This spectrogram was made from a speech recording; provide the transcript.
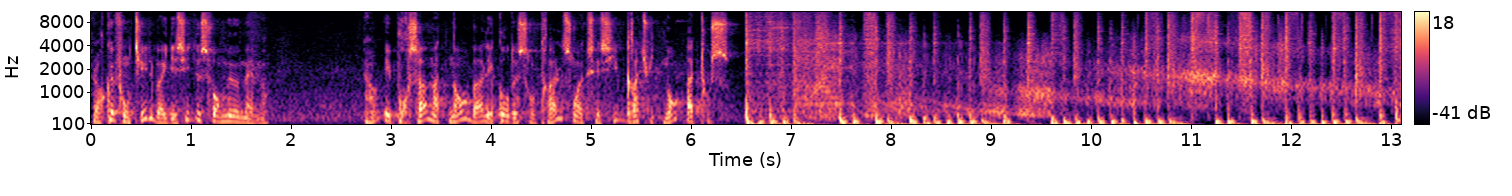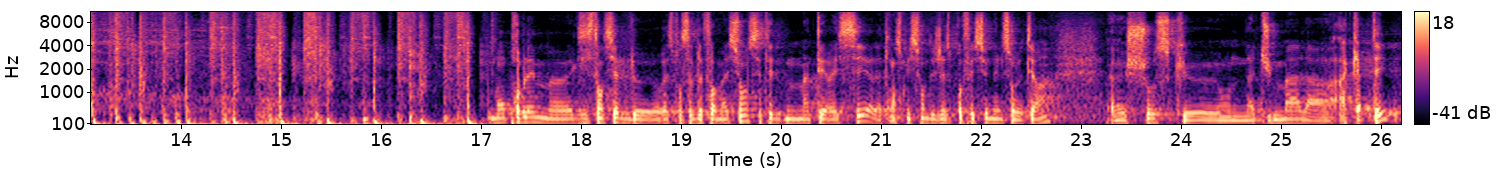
Alors que font-ils? Bah, Ils décident de se former eux-mêmes. Hein? Et pour ça, maintenant, bah, les cours de centrale sont accessibles gratuitement à tous. Mon problème euh, existentiel de responsable de formation, c'était de m'intéresser à la transmission des gestes professionnels sur le terrain, euh, chose qu'on a du mal à, capter.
